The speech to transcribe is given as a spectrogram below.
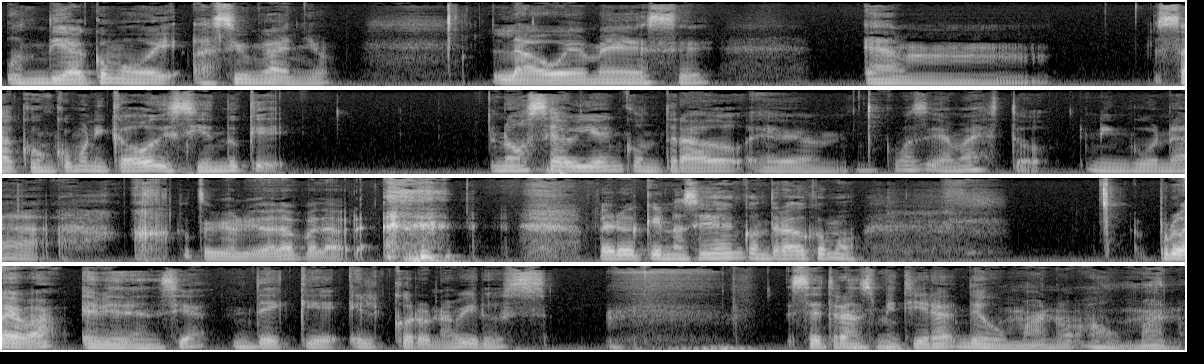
un día como hoy, hace un año, la OMS em, sacó un comunicado diciendo que no se había encontrado, em, ¿cómo se llama esto? Ninguna, se me olvidó la palabra, pero que no se había encontrado como prueba, evidencia de que el coronavirus se transmitiera de humano a humano.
